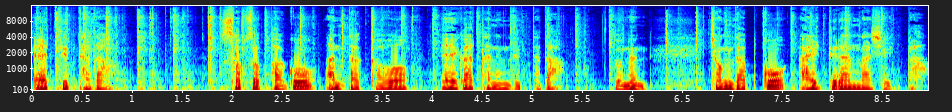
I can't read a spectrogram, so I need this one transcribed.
애틋하다. 섭섭하고 안타까워 애가 타는 듯하다. 또는 정답고 알뜰한 맛이 있다.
